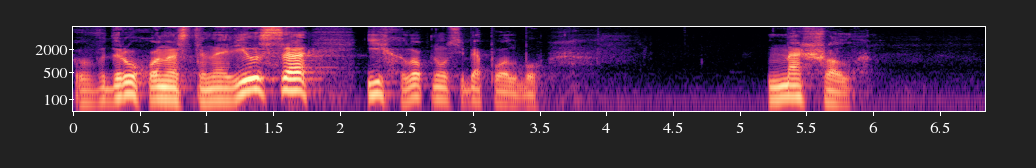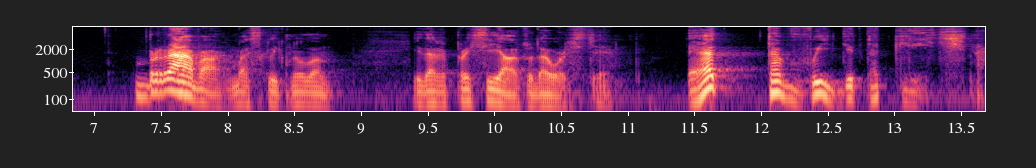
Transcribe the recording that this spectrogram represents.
Вдруг он остановился и хлопнул себя по лбу. Нашел. «Браво!» — воскликнул он и даже просиял от удовольствия. «Это выйдет отлично!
